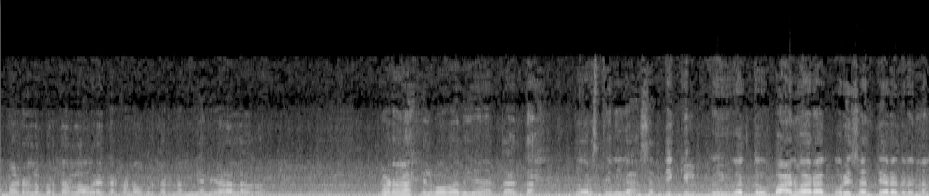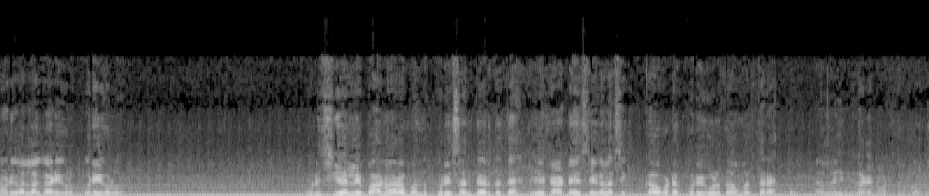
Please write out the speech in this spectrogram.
ಅಮ್ಮಲ್ರೆಲ್ಲ ಬರ್ತಾರಲ್ಲ, ಅವರೇ ಕರ್ಕೊಂಡು ಹೋಗ್ಬಿಡ್ತಾರೆ, ನಮ್ಗೇನು ಹೇಳಲ್ಲ ಅವರು. ನೋಡೋಣ ಎಲ್ಲಿಗೆ ಹೋಗೋದು ಏನತ್ತ ಅಂತ ತೋರಿಸ್ತೀನಿ ಈಗ. ಸದ್ಯಕ್ಕೆ ಇವತ್ತು ಭಾನುವಾರ ಕುರಿ ಸಂತೆ ಇರೋದ್ರಿಂದ ನೋಡಿ, ಇವೆಲ್ಲ ಗಾಡಿಗಳು, ಕುರಿಗಳು. ಹುಣಸಿಯಲ್ಲಿ ಭಾನುವಾರ ಬಂದು ಕುರಿ ಸಂತೆ ಇರ್ತದೆ. ಈ ಟಾಟಾ ಸಿಗಲ್ಲ ಸಿಕ್ಕಾಪಟ್ಟೆ ಕುರಿಗಳು ತೊಗೊಂಬರ್ತಾರೆ. ಎಲ್ಲ ಹಿಂದ್ಗಡೆ ನೋಡ್ತಿರ್ಬೋದು.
